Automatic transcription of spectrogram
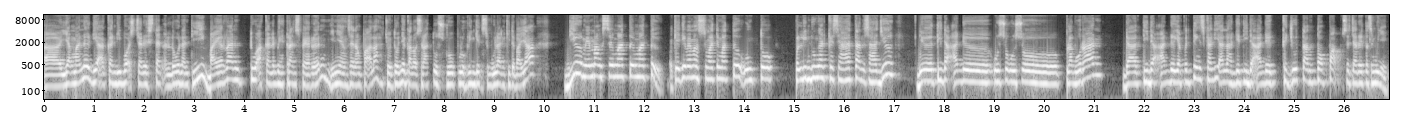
uh, yang mana dia akan dibuat secara stand alone nanti bayaran tu akan lebih transparent. Ini yang saya nampak lah. Contohnya kalau RM120 sebulan kita bayar dia memang semata-mata okay, dia memang semata-mata untuk pelindungan kesihatan sahaja. Dia tidak ada unsur-unsur pelaburan dan tidak ada yang penting sekali adalah dia tidak ada kejutan top up secara tersembunyi.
